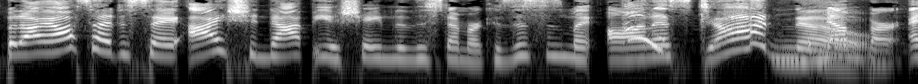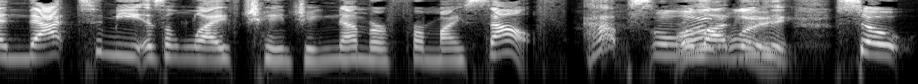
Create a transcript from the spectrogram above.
But I also had to say I should not be ashamed of this number because this is my oh, honest Oh, God, no. number. And that to me is a life changing number for myself. For a lot of Absolutely. things. So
